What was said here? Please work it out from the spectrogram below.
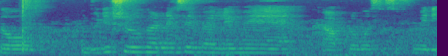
तो वीडियो शुरू करने से पहले मैं आप लोगों से सिर्फ़ मेरी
